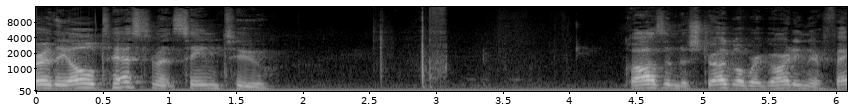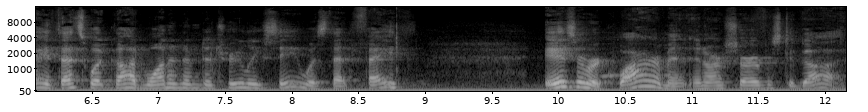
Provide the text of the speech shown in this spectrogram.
Where the Old Testament seemed to cause them to struggle regarding their faith, that's what God wanted them to truly see was that faith is a requirement in our service to God.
